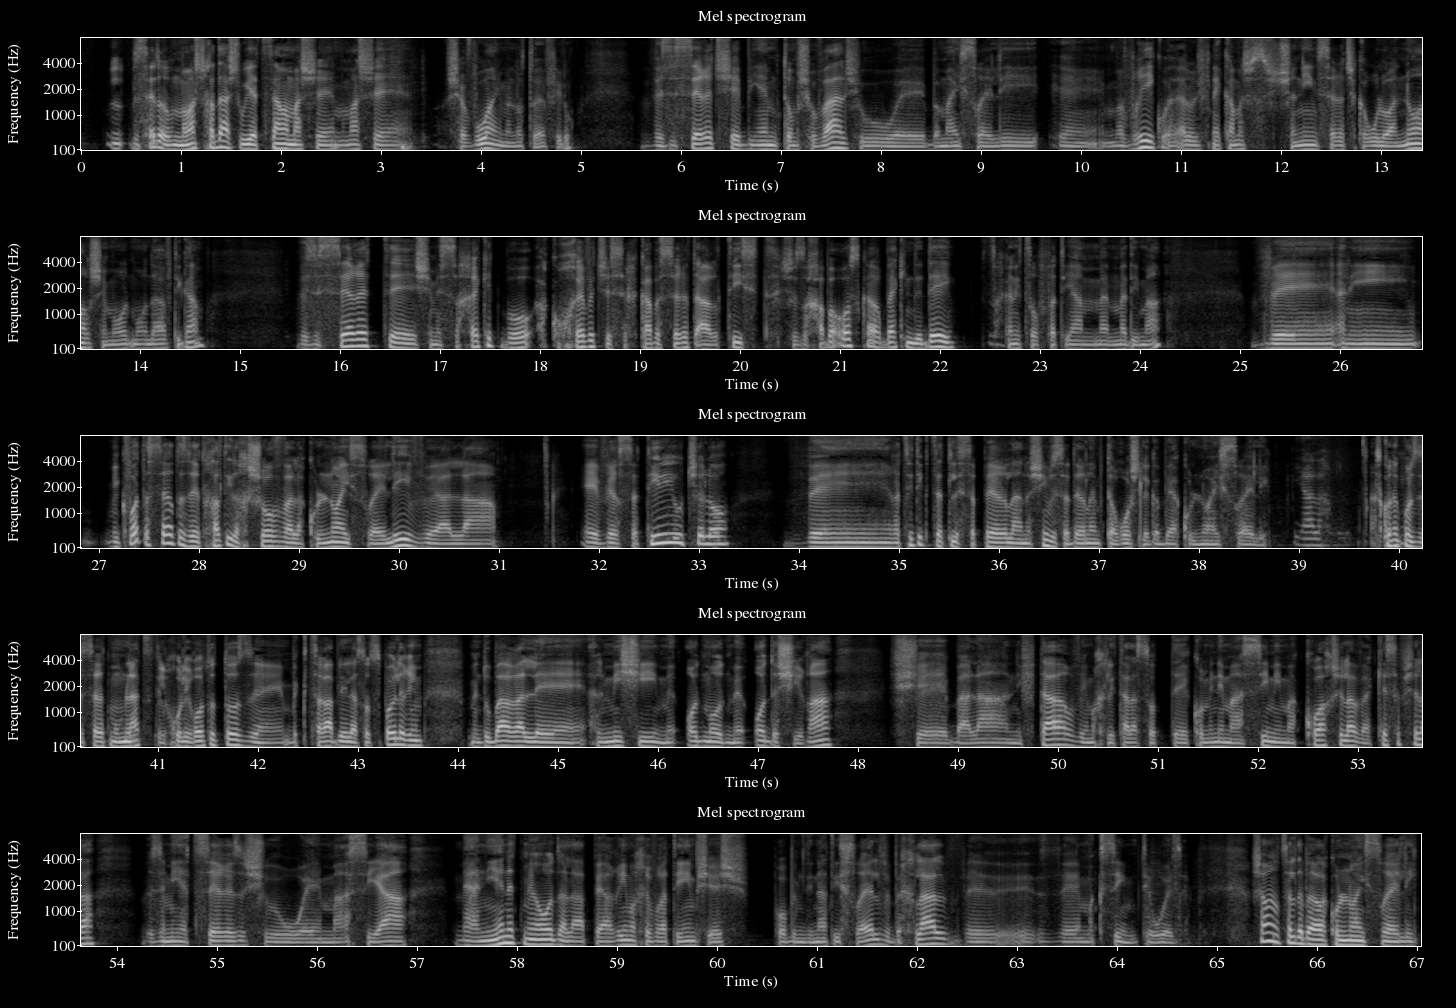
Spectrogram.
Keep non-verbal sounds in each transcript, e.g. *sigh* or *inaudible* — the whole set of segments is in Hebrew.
בסדר ממש חדש הוא יצא ממש אה, ממש אה, השבוע אם אני לא טועה אפילו. וזה סרט שביים תום שובל שהוא במאי ישראלי מבריק הוא היה לו לפני כמה שנים סרט שקראו לו הנוער שמאוד מאוד אהבתי גם. וזה סרט שמשחקת בו הכוכבת ששיחקה בסרט הארטיסט שזכה באוסקר back in the day שחקנית צרפתייה מדהימה. ואני בעקבות הסרט הזה התחלתי לחשוב על הקולנוע הישראלי ועל הוורסטיליות שלו ורציתי קצת לספר לאנשים ולסדר להם את הראש לגבי הקולנוע הישראלי. יאללה. אז קודם כל זה סרט מומלץ, תלכו לראות אותו, זה בקצרה בלי לעשות ספוילרים, מדובר על, אה, על מישהי מאוד מאוד מאוד עשירה, שבעלה נפטר והיא מחליטה לעשות אה, כל מיני מעשים עם הכוח שלה והכסף שלה, וזה מייצר איזשהו אה, מעשייה מעניינת מאוד על הפערים החברתיים שיש פה במדינת ישראל ובכלל, וזה מקסים, תראו את זה. עכשיו אני רוצה לדבר על הקולנוע הישראלי.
